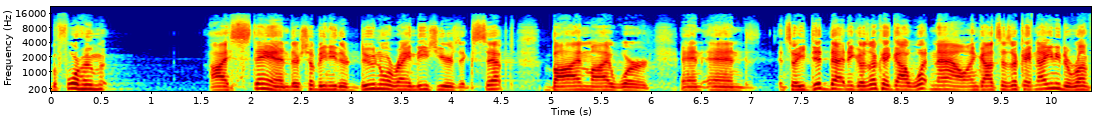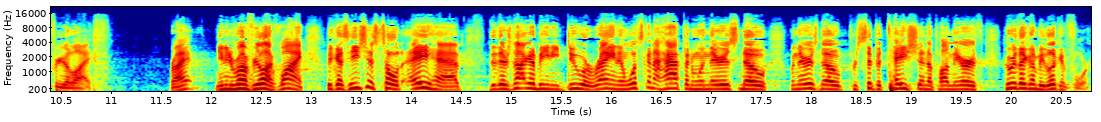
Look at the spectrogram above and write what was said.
before whom I stand, there shall be neither dew nor rain these years except by my word. And, and, and so he did that and he goes, okay, God, what now? And God says, okay, now you need to run for your life. Right? You need to run for your life. Why? Because he's just told Ahab that there's not going to be any dew or rain. And what's going to happen when there is no when there is no precipitation upon the earth? Who are they going to be looking for?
